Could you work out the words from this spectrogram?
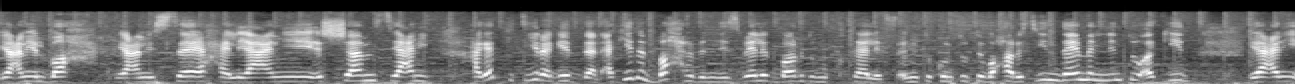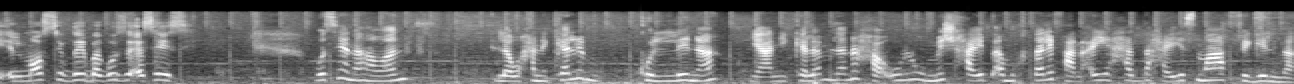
يعني البحر يعني الساحل يعني الشمس يعني حاجات كتيرة جدا. أكيد البحر بالنسبة لك برضو مختلف. أنتوا كنتوا بتبقوا حريصين دايما إن أنتوا أكيد يعني المصيف ده يبقى جزء أساسي. بصي يا نهاوند لو هنتكلم كلنا يعني الكلام اللي أنا هقوله مش هيبقى مختلف عن أي حد هيسمع في جيلنا.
